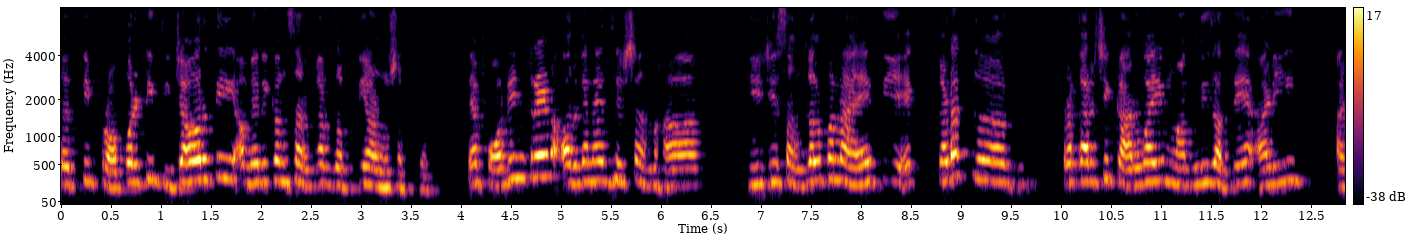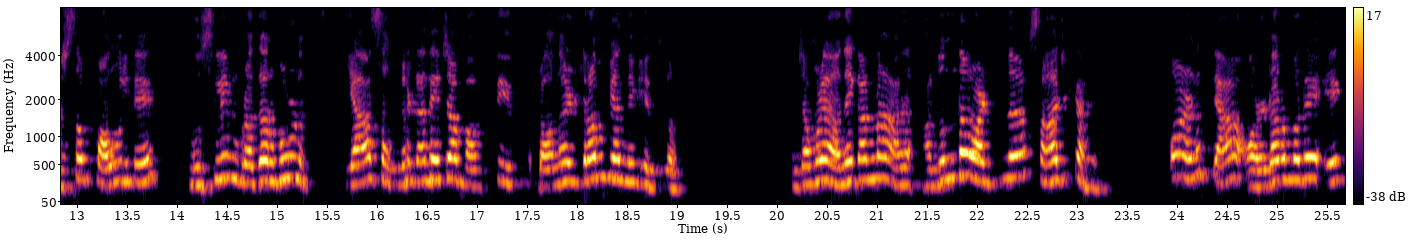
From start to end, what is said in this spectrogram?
तर ती प्रॉपर्टी तिच्यावरती अमेरिकन सरकार जप्ती आणू शकतं. त्या फॉरेन ट्रेड ऑर्गनायझेशन हा ही जी संकल्पना आहे ती एक कडक प्रकारची कारवाई मानली जाते. आणि असं पाऊल हे मुस्लिम ब्रदरहूड या संघटनेच्या बाबतीत डोनाल्ड ट्रम्प यांनी घेतलं. ज्यामुळे अनेकांना आनंद वाटणं साहजिक आहे. पण त्या ऑर्डरमध्ये एक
